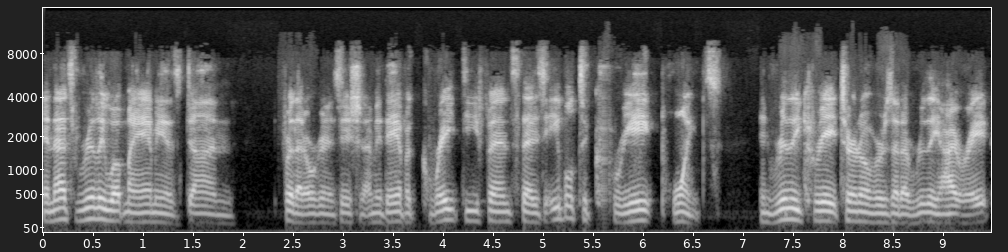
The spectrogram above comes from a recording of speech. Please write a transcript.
And that's really what Miami has done for that organization. I mean, they have a great defense that is able to create points and really create turnovers at a really high rate.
